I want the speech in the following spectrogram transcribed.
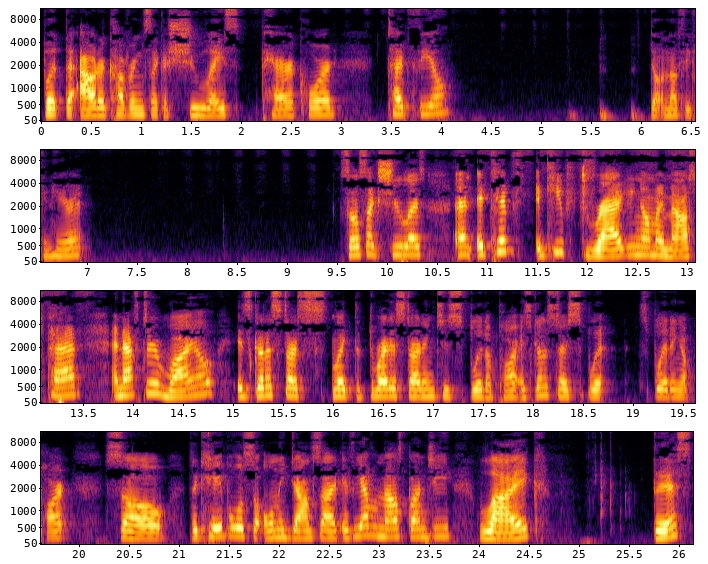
but the outer covering is like a shoelace paracord type feel. Don't know if you can hear it. So it's like shoelace, and it keeps it keeps dragging on my mouse pad, and after a while, it's gonna start like the thread is starting to split apart. It's gonna start split splitting apart. So the cable is the only downside. If you have a mouse bungee like this,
